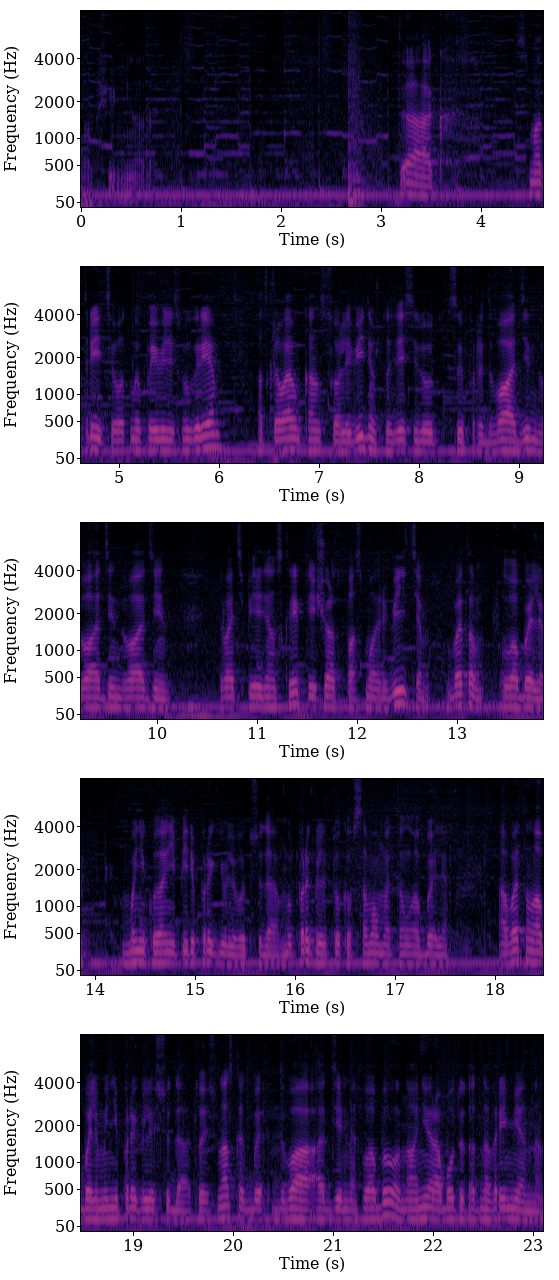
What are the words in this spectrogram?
Вообще не надо. Так, смотрите, вот мы появились в игре. Открываем консоль и видим, что здесь идут цифры 2, 1, 2, 1, 2, 1. Давайте перейдем в скрипт и еще раз посмотрим. Видите, в этом лабеле мы никуда не перепрыгивали вот сюда. Мы прыгали только в самом этом лабеле а в этом лабеле мы не прыгали сюда. То есть у нас как бы два отдельных лабела, но они работают одновременно.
